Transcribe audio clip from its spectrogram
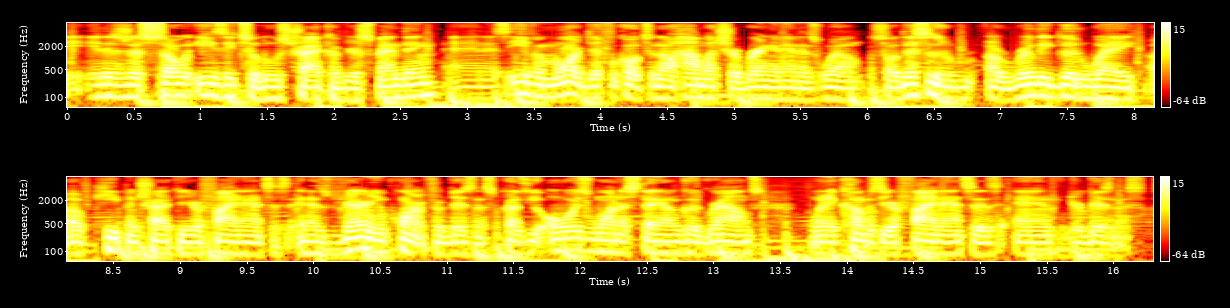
it is just so easy to lose track of your spending. And it's even more difficult to know how much you're bringing in as well. So this is a really good way of keeping track of your finances. And it's very important for business because you always want to stay on good grounds when it comes to your finances and your business.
